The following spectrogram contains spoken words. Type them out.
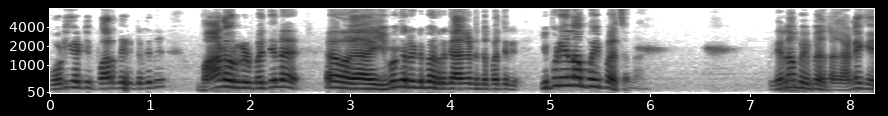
கொடி கட்டி பறந்துகிட்டு இருக்குது. மாணவர்கள் மத்தியில இவங்க ரெண்டு பேர் இருக்காங்கன்னு இந்த பத்திரிகை இப்படியெல்லாம் போய் பேசினாங்க இப்படியெல்லாம் போய் பேசினாங்க அன்னைக்கு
